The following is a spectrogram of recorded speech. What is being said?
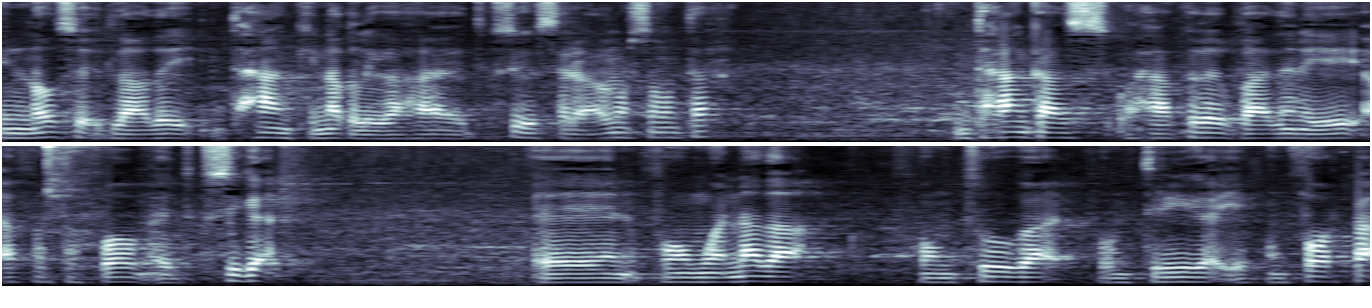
in noo soo idlaaday imtixaankii naqliga ahaa ee dugsiga sare cumar samantar. Imtixaankaas waxaa ka qeyb qaadanayay afarta foom ee dugsiga foom wanada foom tuuga foom triga iyo foom foorka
